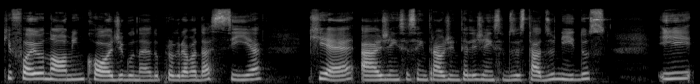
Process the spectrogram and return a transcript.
que foi o nome em código né, do programa da CIA, que é a Agência Central de Inteligência dos Estados Unidos, e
